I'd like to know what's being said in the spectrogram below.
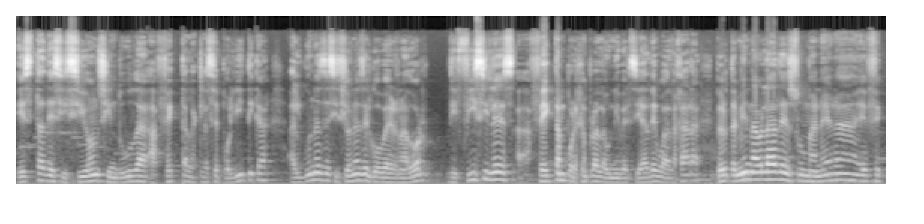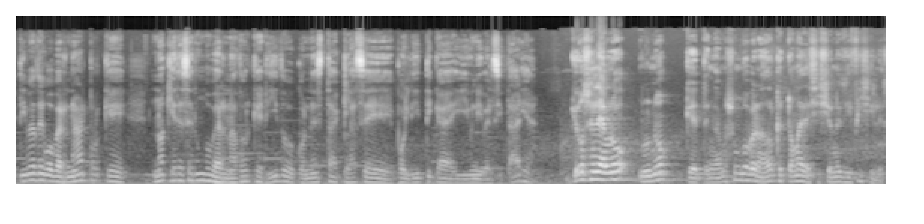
esta decisión sin duda afecta a la clase política. Algunas decisiones del gobernador difíciles afectan, por ejemplo, a la Universidad de Guadalajara, pero también habla de su manera efectiva de gobernar porque no quiere ser un gobernador querido con esta clase política y universitaria. Yo celebro, Bruno, que tengamos un gobernador que toma decisiones difíciles,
